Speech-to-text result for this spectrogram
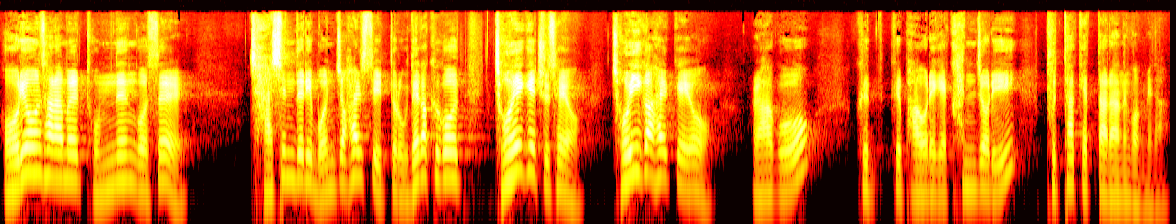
어려운 사람을 돕는 것을 자신들이 먼저 할 수 있도록 내가 그거 저에게 주세요. 저희가 할게요. 라고 그, 그 바울에게 간절히 부탁했다라는 겁니다.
